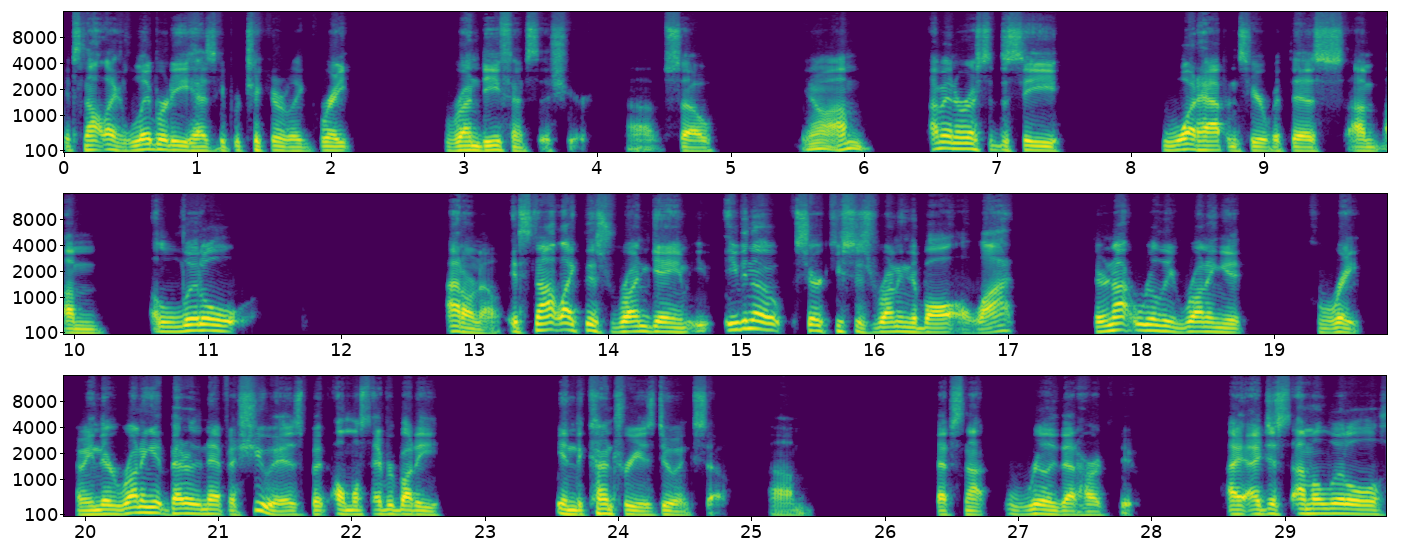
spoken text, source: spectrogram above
It's not like Liberty has a particularly great run defense this year. Uh, so, you know, I'm I'm interested to see what happens here with this. I'm I'm a little I don't know. It's not like this run game, even though Syracuse is running the ball a lot, they're not really running it great. I mean, they're running it better than FSU is, but almost everybody in the country is doing so. Um, that's not really that hard to do. I, I just, I'm a little,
